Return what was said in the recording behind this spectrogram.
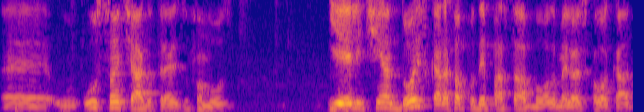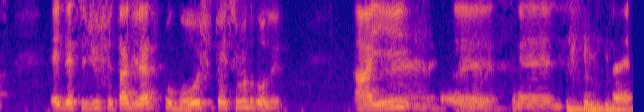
é, o, o, Santiago Trellis, o famoso. E ele tinha dois caras para poder passar a bola, melhores colocados. Ele decidiu chutar direto pro gol e chutou em cima do goleiro. Aí. Trellis. É, Trellis. é.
